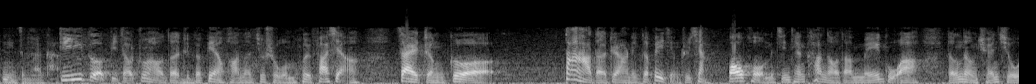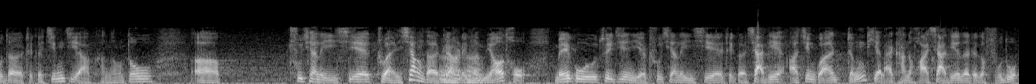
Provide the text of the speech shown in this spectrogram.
你怎么来看？第一个比较重要的这个变化呢，就是我们会发现啊，在整个大的这样的一个背景之下，包括我们今天看到的美股啊等等全球的这个经济啊，可能都呃。出现了一些转向的这样的一个苗头，美股最近也出现了一些这个下跌啊，尽管整体来看的话，下跌的这个幅度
